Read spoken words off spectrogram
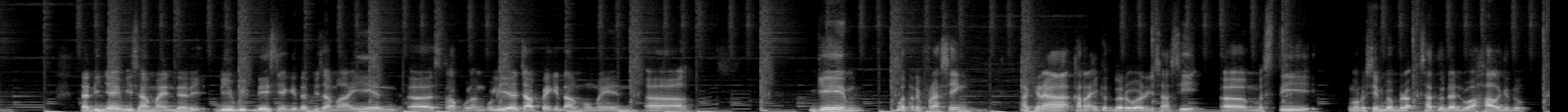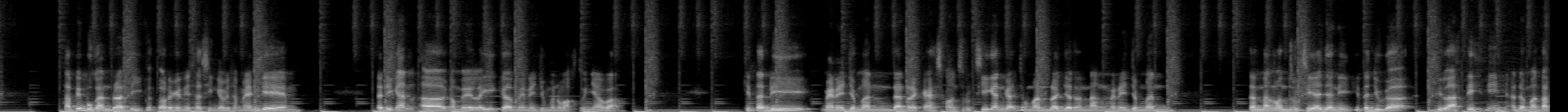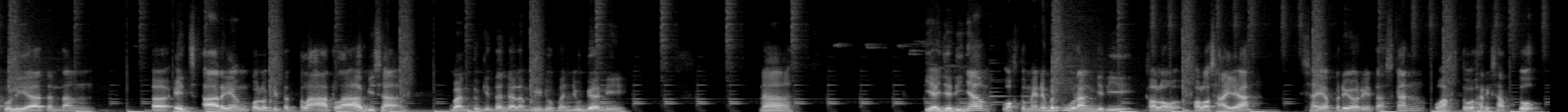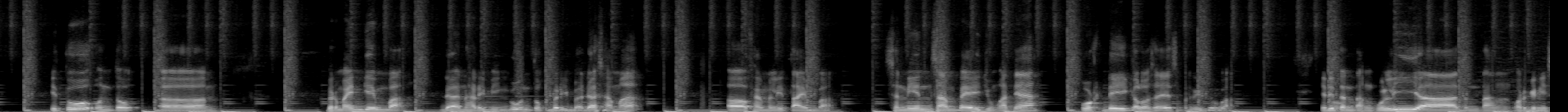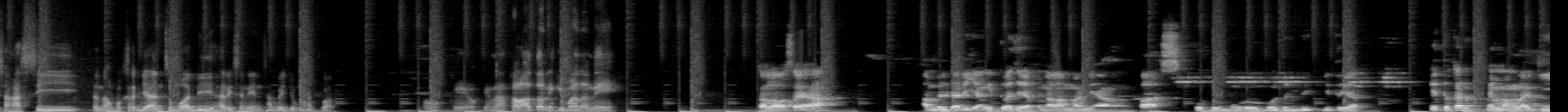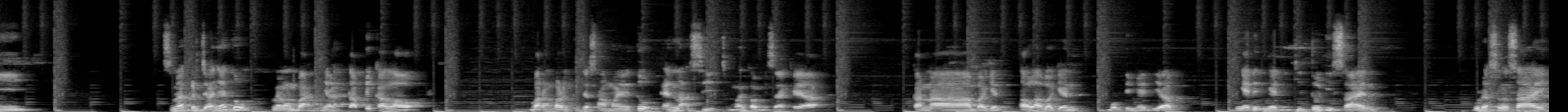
Tadinya yang bisa main dari di weekdays-nya kita bisa main uh, setelah pulang kuliah capek kita mau main uh, game buat refreshing. Akhirnya karena ikut berorganisasi uh, mesti ngurusin beberapa satu dan dua hal gitu. Tapi bukan berarti ikut organisasi nggak bisa main game. Tadi kan uh, kembali lagi ke manajemen waktunya, Pak kita di manajemen dan rekayasa konstruksi kan nggak cuma belajar tentang manajemen tentang konstruksi aja nih. Kita juga dilatih nih ada mata kuliah tentang uh, eh, HR yang kalau kita telah-telah bisa bantu kita dalam kehidupan juga nih. Nah ya jadinya waktu mainnya berkurang. Jadi kalau kalau saya saya prioritaskan waktu hari Sabtu itu untuk uh, bermain game pak dan hari Minggu untuk beribadah sama uh, family time, Pak. Senin sampai Jumatnya workday kalau saya seperti itu, Pak. Jadi oh. tentang kuliah, tentang organisasi, tentang pekerjaan semua di hari Senin sampai Jumat, Pak. Oke, oke. Nah, kalau ini gimana nih? Kalau saya ambil dari yang itu aja ya pengalaman yang pas Podomoro Golden Week gitu ya. Itu kan memang lagi sebenarnya kerjanya tuh memang banyak tapi kalau barang-barang kerjasamanya itu enak sih. Cuman kalau misalnya kayak karena bagian tau lah bagian multimedia ngedit ngedit gitu desain udah selesai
